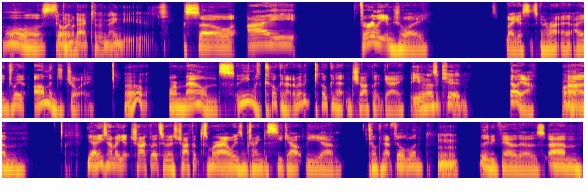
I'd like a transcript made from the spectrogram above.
Oh, this is a good Going back to the nineties. So I thoroughly enjoy. I guess it's gonna. ri- I enjoyed almond joy. Oh, or mounds. Anything with coconut. I'm a big coconut and chocolate guy. Even as a kid. Oh yeah. Wow. Um, yeah. Anytime I get chocolates or there's chocolate somewhere, I always am trying to seek out the um, coconut filled one. Mhm. Really big fan of those. Um,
